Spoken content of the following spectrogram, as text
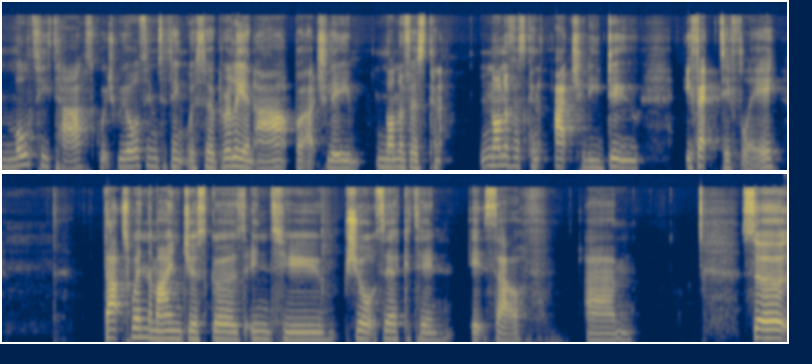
multitask, which we all seem to think we're so brilliant at, but actually none of us can none of us can actually do effectively. That's when the mind just goes into short circuiting itself. Um, so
